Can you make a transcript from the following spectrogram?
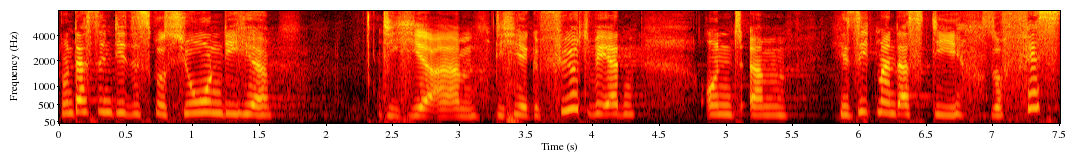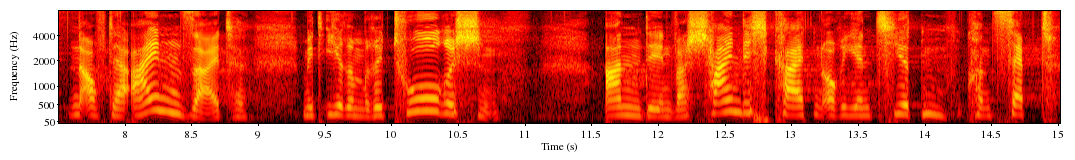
Nun, das sind die Diskussionen, die hier, die hier, ähm, die hier geführt werden. Und ähm, hier sieht man, dass die Sophisten auf der einen Seite mit ihrem rhetorischen, an den Wahrscheinlichkeiten orientierten Konzept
